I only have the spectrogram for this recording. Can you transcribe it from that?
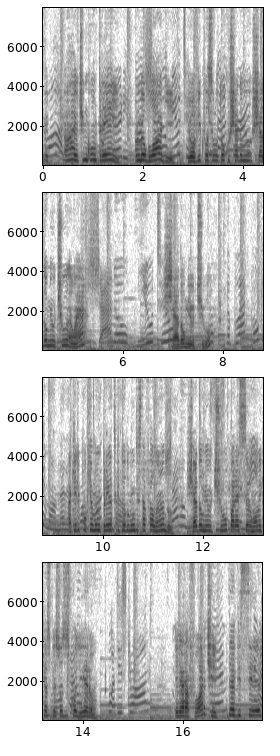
eu, ah, eu te encontrei pro meu blog. Eu ouvi que você lutou com o Shadow, Shadow Mewtwo, não é? Shadow Mewtwo? Aquele Pokémon preto que todo mundo está falando. Shadow Mewtwo parece ser o nome que as pessoas escolheram. Ele era forte? Deve ser.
